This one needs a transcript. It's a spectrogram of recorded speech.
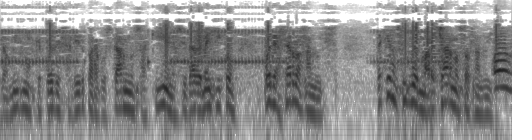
Y lo mismo que puede salir para buscarnos aquí en la Ciudad de México, puede hacerlo a San Luis. ¿De qué nos sirve marcharnos a San Luis? Oh,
